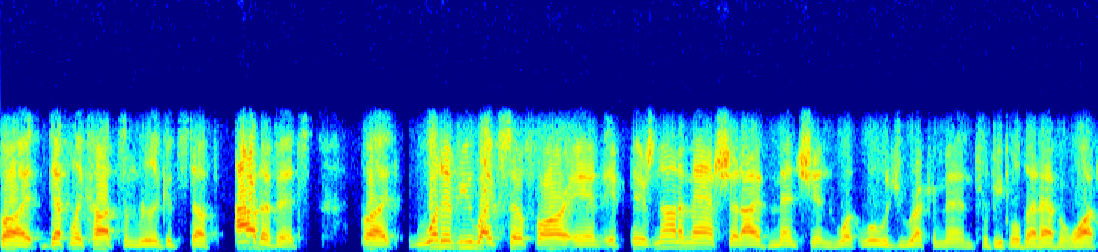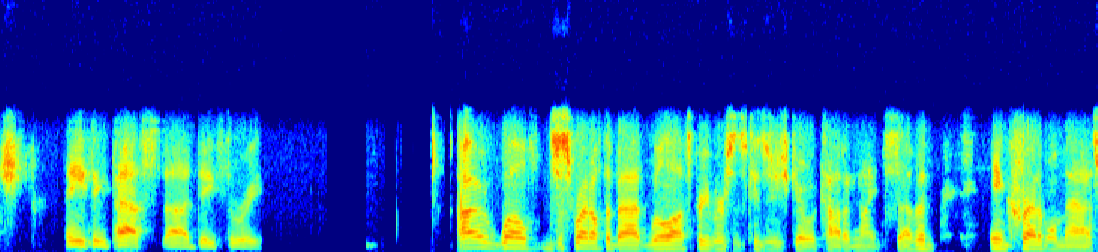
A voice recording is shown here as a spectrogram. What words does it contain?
but definitely caught some really good stuff out of it. But what have you liked so far? And if there's not a match that I've mentioned, what what would you recommend for people that haven't watched anything past uh, day three? Uh, well, just right off the bat, Will Ospreay versus Kazuchika Okada, night seven, incredible match.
